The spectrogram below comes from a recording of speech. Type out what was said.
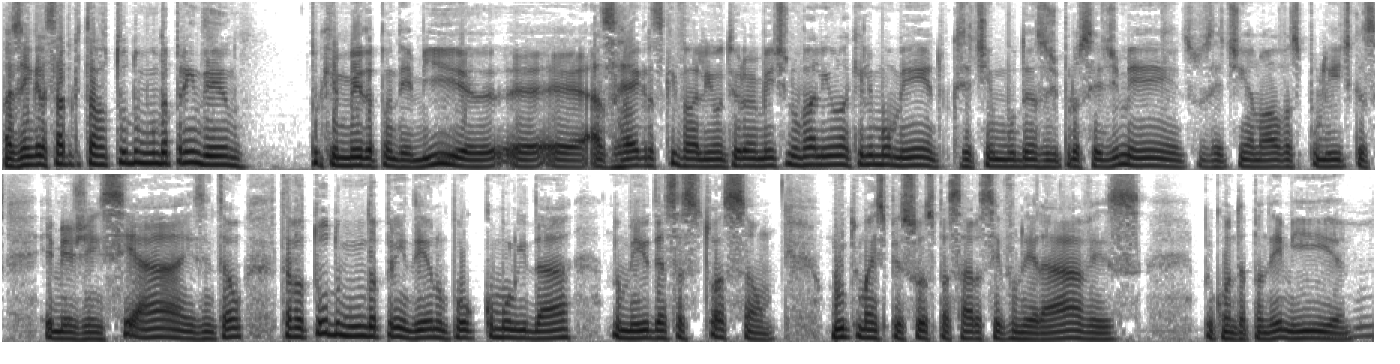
mas é engraçado que estava todo mundo aprendendo porque no meio da pandemia é, é, as regras que valiam anteriormente não valiam naquele momento, porque você tinha mudança de procedimentos, você tinha novas políticas emergenciais, então estava todo mundo aprendendo um pouco como lidar no meio dessa situação. Muito mais pessoas passaram a ser vulneráveis, por conta da pandemia. Uhum.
